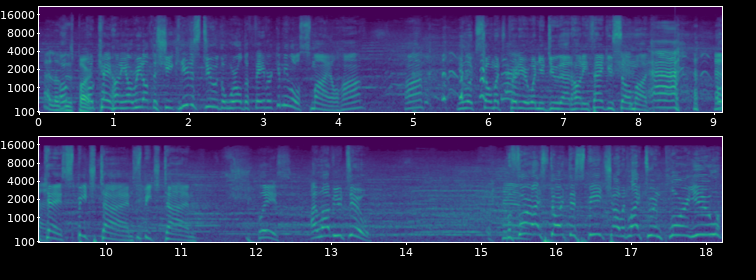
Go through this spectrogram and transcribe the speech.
I love O- this part. Okay, honey, I'll read off the sheet. Can you just do the world a favor? Give me a little smile, huh? Huh? You look so much prettier when you do that, honey. Thank you so much. Okay, speech time, speech time. Please. I love you too. Before I start this speech, I would like to implore you,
